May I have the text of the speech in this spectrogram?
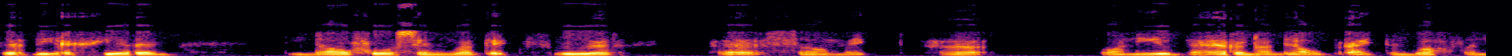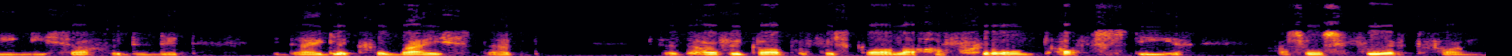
vir die regering. Die navorsing wat ek vroeër uh saam met uh van hier Bern en Del Breitenberg van die NISA gedoen het, het duidelik gewys dat Suid-Afrika op 'n fiskale afgrond afstuur as ons voortgaan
